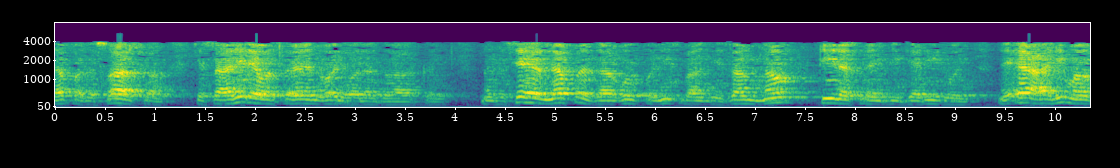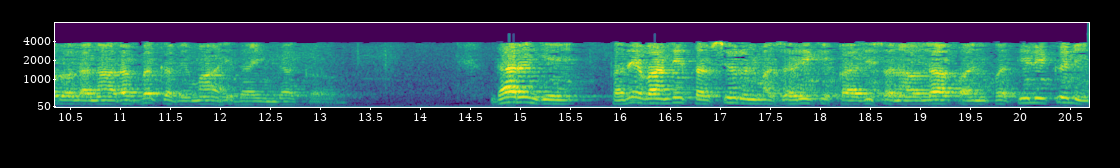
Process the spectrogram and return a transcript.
دا پر سوال شو چه ساہر ورطوین ولی ولا دعا کئی نو دا سہر لفظ دا غو پنیس باندی زمنو تیل اسلی دی جریر ہوئی نو اے علیم او دارنگی پدے باندی تفسیر المسری کی قاضی سنا اللہ پانی پتیلی کلی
